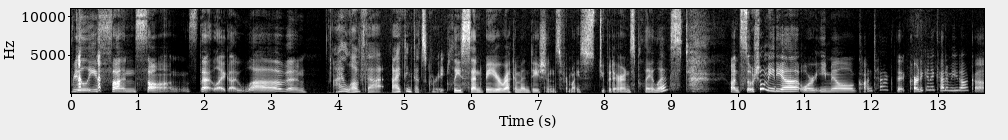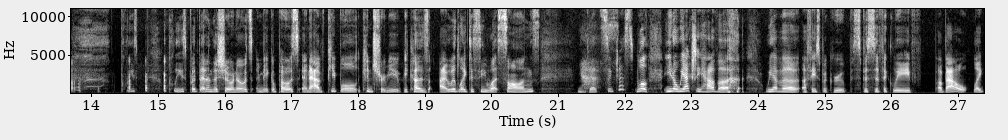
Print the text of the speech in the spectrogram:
really fun songs that like I love and I love that. I think that's great. please send me your recommendations for my stupid errands playlist on social media or email contact at cardiganacademy.com. please please put that in the show notes and make a post and have people contribute because I would like to see what songs get suggested. Well, you know, we actually have a we have a, a Facebook group specifically about like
